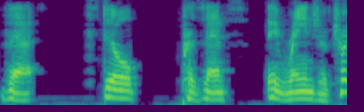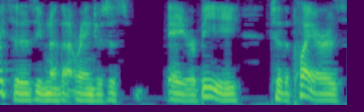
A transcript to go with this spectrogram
that still presents a range of choices, even though that range is just A or B to the players,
